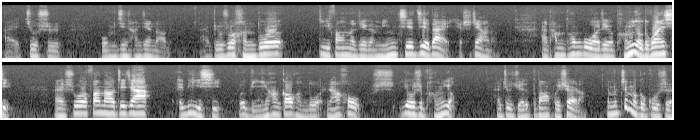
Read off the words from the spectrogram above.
哎，就是我们经常见到的，哎，比如说很多地方的这个民间借贷也是这样的，哎，他们通过这个朋友的关系，哎，说放到这家，利息会比银行高很多，然后是又是朋友。他就觉得不当回事儿了。那么这么个故事，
